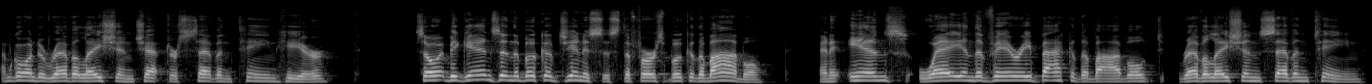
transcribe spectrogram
I'm going to Revelation chapter 17 here. So it begins in the book of Genesis, the first book of the Bible, and it ends way in the very back of the Bible, Revelation 17,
